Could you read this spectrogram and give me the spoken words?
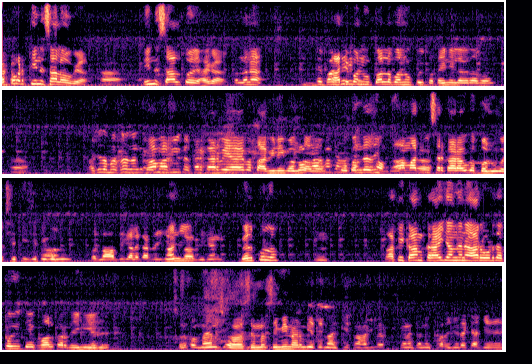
ਘੱਟੋ ਘੱਟ 3 ਸਾਲ ਹੋ ਗਿਆ। ਹਾਂ। 3 ਸਾਲ ਤੋਂ ਹੈਗਾ। ਕਹਿੰਦਾ ਨਾ ਅੱਜ ਬਣੂ ਕੱਲ ਬਣੂ ਕੋਈ ਪਤਾ ਹੀ ਨਹੀਂ ਲੱਗਦਾ ਵਾ। ਅਸੀਂ ਤਾਂ ਮਸਾ ਲੰਘ ਆਮ ਆਦਮੀ ਤਾਂ ਸਰਕਾਰ ਵੀ ਆਏ ਬਤਾ ਵੀ ਨਹੀਂ ਬਣਦਾ ਉਹ ਕਹਿੰਦੇ ਸੀ ਆਮ ਆਦਮੀ ਸਰਕਾਰ ਆਊਗਾ ਬਣੂਗਾ ਛੇਤੀ ਛੇਤੀ ਬਣੂ। ਬਦਲਾਅ ਦੀ ਗੱਲ ਕਰਦੇ ਜੀ ਬਦਲਾਅ ਬਿਲਕੁਲ। ਬਾਕੀ ਕੰਮ ਕਰਾਈ ਜਾਂਦੇ ਨੇ ਆ ਰੋਡ ਦਾ ਕੋਈ ਦੇਖਭਾਲ ਕਰਦੇ ਹੀ ਨਹੀਂ ਹੈ ਬਿਲਕੁਲ ਮੈਮ ਸਿਮੀ ਮੈਡਮ ਵੀ ਇੱਥੇ ਨਾਲ ਕੀਤਾ ਹਾਂਜੀ ਮੈਂ ਕਹਿਣਾ ਚਾਹੁੰਦਾ ਇਸ ਬਾਰੇ ਜਿਹੜਾ ਕਿ ਅੱਜ ਇਹ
